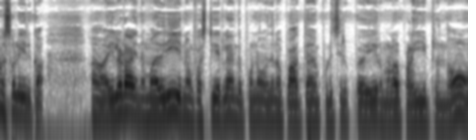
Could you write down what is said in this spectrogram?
அவன் சொல்லியிருக்கான். இல்லைடா இந்த மாதிரி நான் ஃபஸ்ட் இயரில் இந்த பொண்ணை வந்து நான் பார்த்தேன். பிடிச்சிருக்கு போய் ரொம்ப நாள் பழகிட்டு இருந்தோம்.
